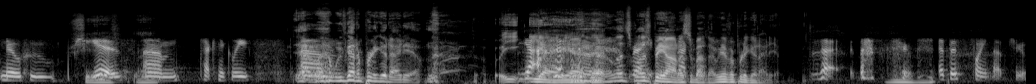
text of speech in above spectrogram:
know who she, she is, is um, technically. Yeah, um, we've got a pretty good idea. yeah, yeah, yeah. That, let's right, let's be honest exactly. about that. We have a pretty good idea. That, that's true. At this point, that's true.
